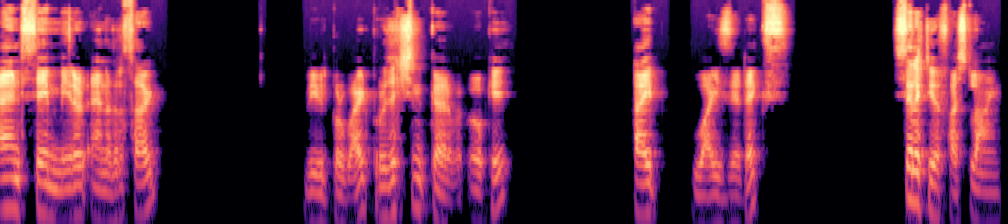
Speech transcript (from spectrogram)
and same mirror another side. We will provide projection curve. Okay. Type YZX. Select your first line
